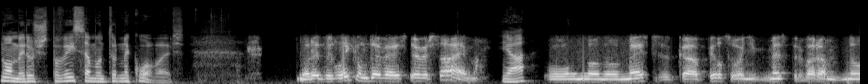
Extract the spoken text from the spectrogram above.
nomirušas pavisam un tur neko vairs? Nu, redziet, likumdevējs jau ir saima. Jā. Un, un, un mēs, kā pilsoņi, mēs tur varam, nu,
